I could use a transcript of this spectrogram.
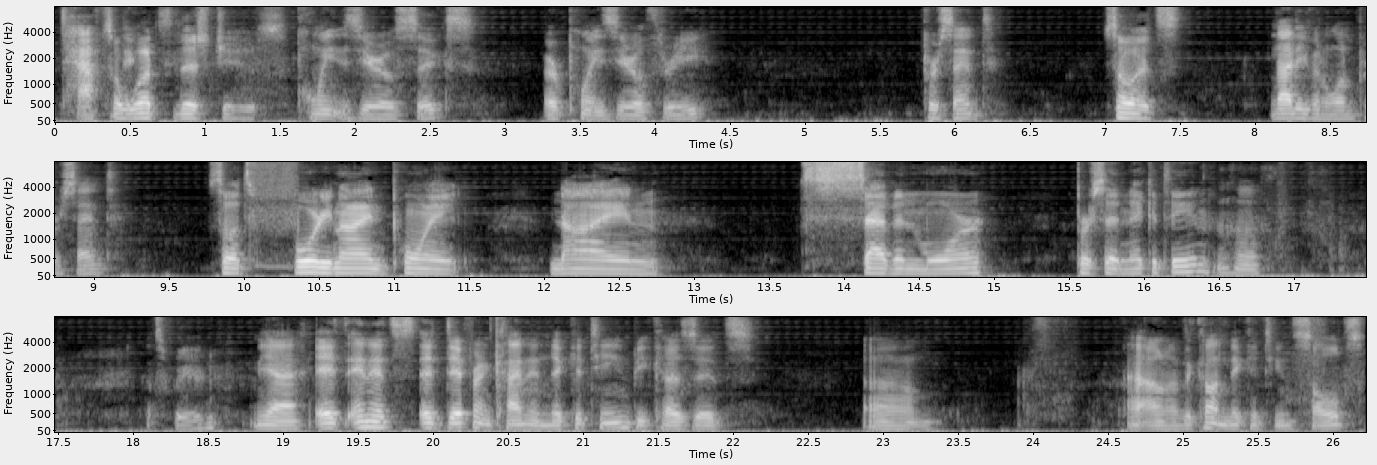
it's half So what's this juice? 0.06 or 0.03 percent. So it's Not even one percent. so it's forty nine point nine seven more percent nicotine. Uh-huh. That's weird. Yeah, it and it's a different kind of nicotine because it's, um, I don't know. They call it nicotine salts,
